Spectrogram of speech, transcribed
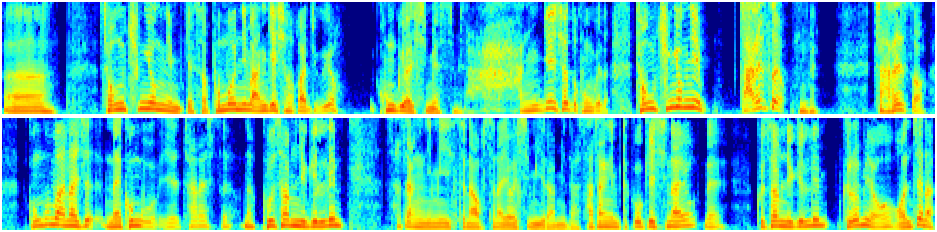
아, 정충용 님께서 부모님 안 계셔 가지고요. 공부 열심히 했습니다. 아, 안 계셔도 공부했다. 정충용 님, 잘했어요. 네. 잘했어. 공부만 하셨, 네, 공부, 예, 잘했어요. 네, 9361님, 사장님이 있으나 없으나 열심히 일합니다. 사장님 듣고 계시나요? 네. 9361님, 그럼요. 언제나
